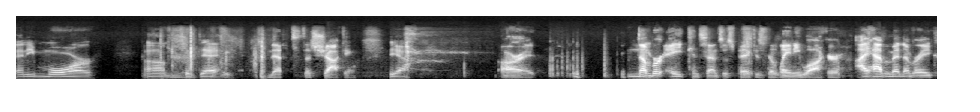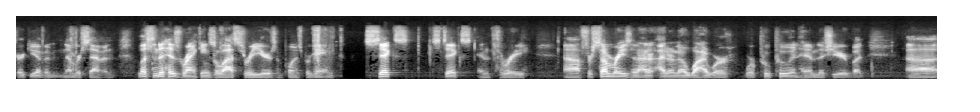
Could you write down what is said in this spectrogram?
any more um, today. That's that's shocking. Yeah. All right. Number eight consensus pick is Delanie Walker. I have him at number eight. Kirk, you have him at number seven. Listen to his rankings the last three years in points per game: six, six, and three. Uh, for some reason, I don't, I don't know why we're we're poo pooing him this year, but uh,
